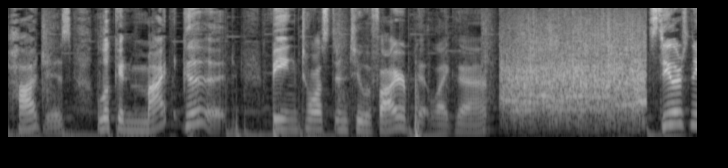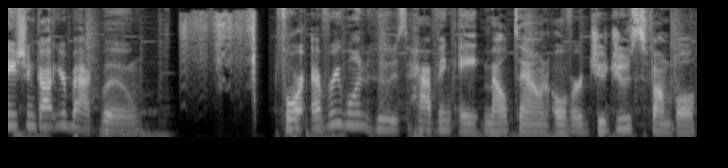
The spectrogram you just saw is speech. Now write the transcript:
Hodges, looking mighty good being tossed into a fire pit like that. Steelers Nation got your back, boo. For everyone who's having a meltdown over Juju's fumble,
